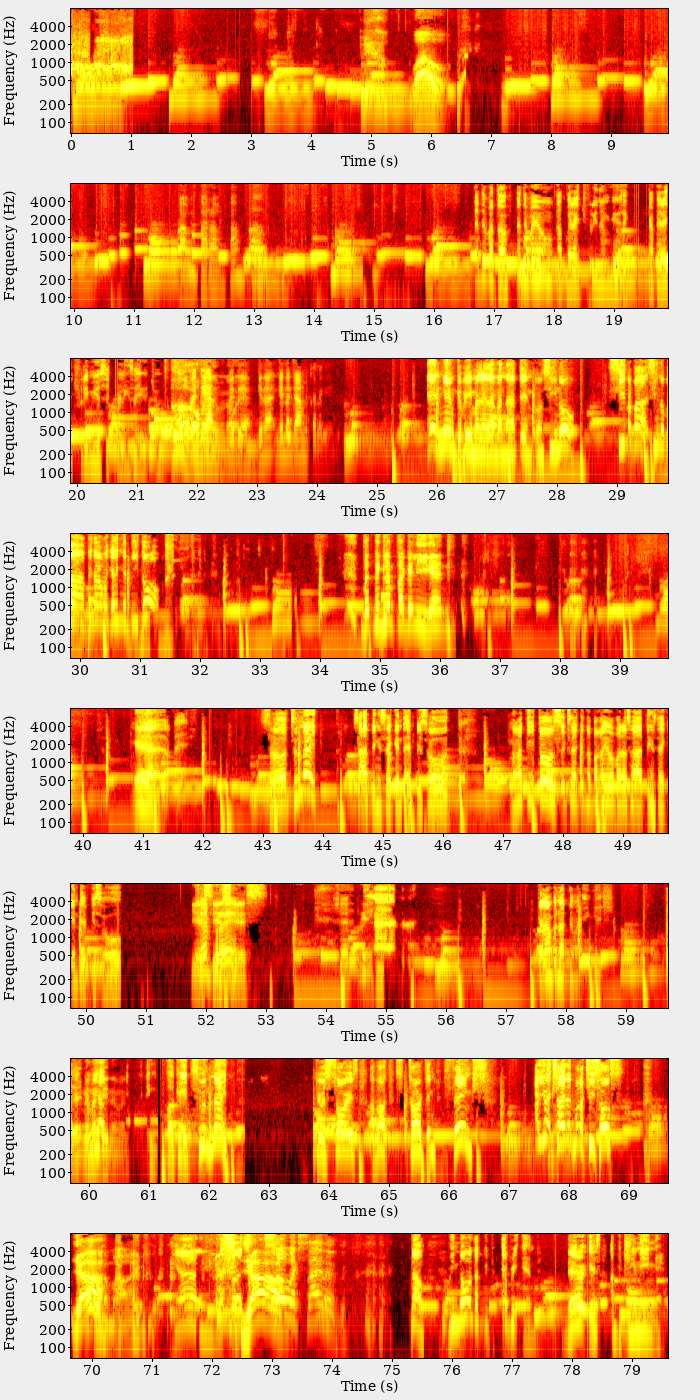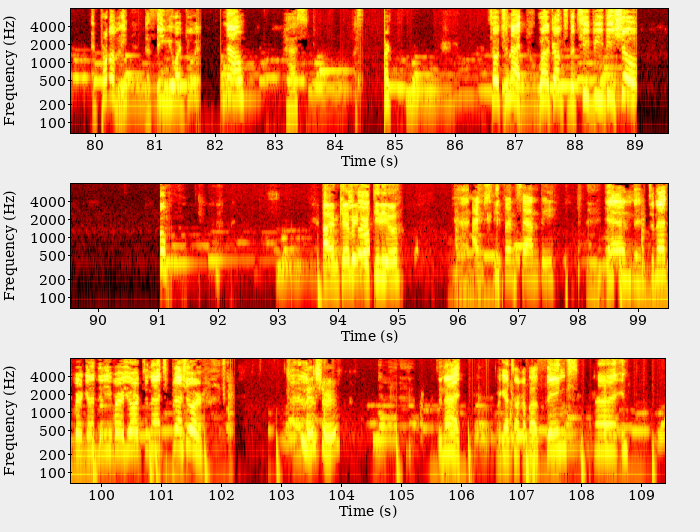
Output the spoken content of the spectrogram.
Wow. Pam param pam pam. Pwede ba to? Pwede ba yung copyright free ng music? Copyright free music galing sa YouTube. Oh, pwede okay yan. naman, pwede okay. yan. Gina, ginagamit talaga yan. Ngayon, ngayong gabi malalaman natin kung sino Sino ba? Sino ba ang pinakamagaling na tito? Ba't biglang pagalingan? Yeah, okay. So, tonight, sa ating second episode, mga titos, excited na ba kayo para sa ating second episode? Yes, Siyempre. yes, yes. Siyempre. Kailangan ba natin mag-English? Hindi Do naman, we have- di naman. Okay, tonight, your stories about starting things. Are you excited, mga chisos? Oo Yeah! naman. Yan. That's what I Yeah! So excited. Now, we know that with every end, there is a beginning. And probably the thing you are doing now has a start. So tonight, welcome to the TBD show. I am Kevin Dito. Ortilio. Yan. I'm Stephen Santi. And tonight we're gonna deliver your tonight's pleasure. Pleasure. Tonight, we're gonna talk about things na in-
